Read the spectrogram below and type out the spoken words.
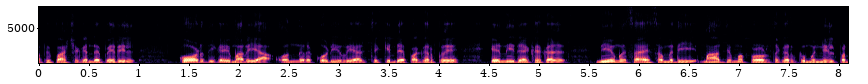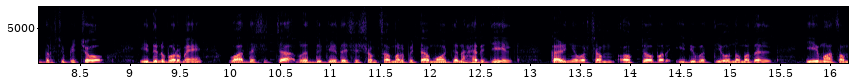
അഭിഭാഷകന്റെ പേരിൽ കോടതി കൈമാറിയ ഒന്നര കോടി റിയാൽ ചെക്കിന്റെ പകർപ്പ് എന്നീ രേഖകൾ നിയമസഹായ സമിതി മാധ്യമ പ്രവർത്തകർക്ക് മുന്നിൽ പ്രദർശിപ്പിച്ചു. ഇതിനു പുറമെ വധശിച്ച റദ്ദു ചെയ്ത ശേഷം സമർപ്പിച്ച മോചന ഹർജിയിൽ കഴിഞ്ഞ വർഷം ഒക്ടോബർ ഇരുപത്തി മുതൽ ഈ മാസം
